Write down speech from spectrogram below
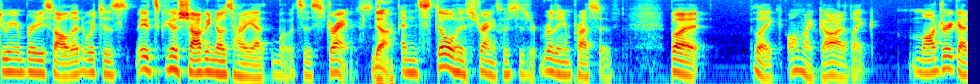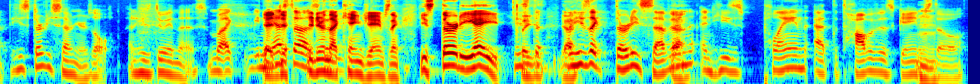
doing pretty solid. Which is it's because Xavi knows how he has what's his strengths. Yeah. and still his strengths, which is really impressive. But like, oh my god, like Modric, at, he's 37 years old and he's doing this. Like yeah, Iniesta, you're is doing that King James thing. He's 38. He's Like, th- yeah. But he's like 37 Yeah. and he's playing at the top of his game hmm. still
